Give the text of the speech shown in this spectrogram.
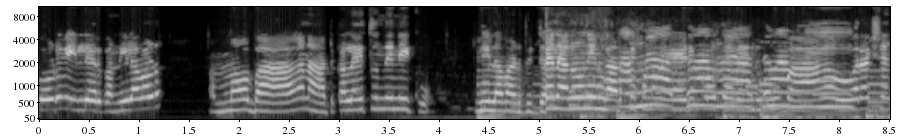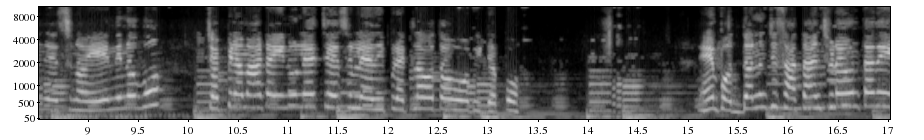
కోడు వీళ్ళ దగ్గర నిలబడు అమ్మో బాగా నాటకాలు అవుతుంది నీకు. నిలబడు బిడ్డ. నన్ను నేను నువ్వు బాగా ఓవరాక్షన్ చేస్తున్నావు. ఏంది నువ్వు? చెప్పిన మాట ఇను లేదు చేసు లేదు. ఇప్పుడు ఎట్లా అవుతావు ఓ బిడ్డ? పో. ఏం పొద్దున్న నుంచి సతాయించుడే ఉంటది.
